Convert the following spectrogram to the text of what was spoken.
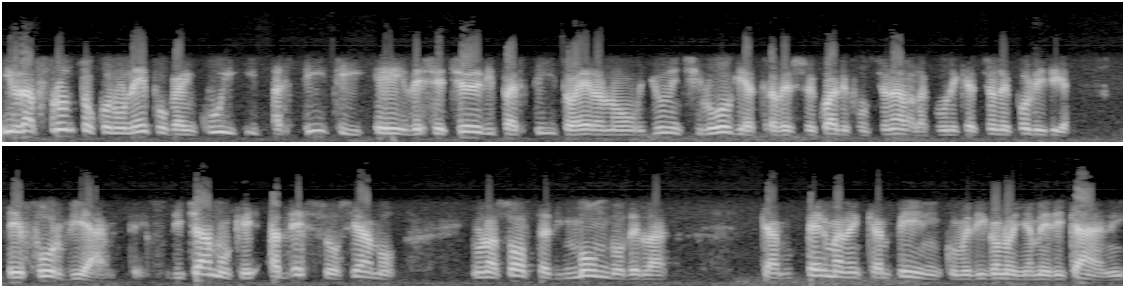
il raffronto con un'epoca in cui i partiti e le sezioni di partito erano gli unici luoghi attraverso i quali funzionava la comunicazione politica è fuorviante. Diciamo che adesso siamo in una sorta di mondo della permanent campaigning, come dicono gli americani,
